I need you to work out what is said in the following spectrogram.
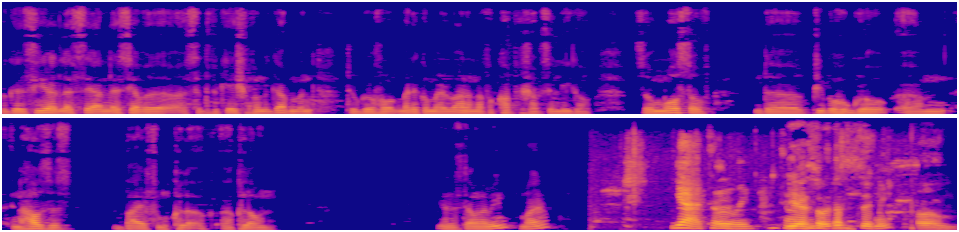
Because here, let's say, unless you have a, a certification from the government to grow for medical marijuana, not for coffee shops, illegal. So most of the people who grow um, in houses buy it from clo- uh, clone. You understand what I mean, Maya? Yeah, totally. Yeah, Totally. so So, this is Sydney. Um,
